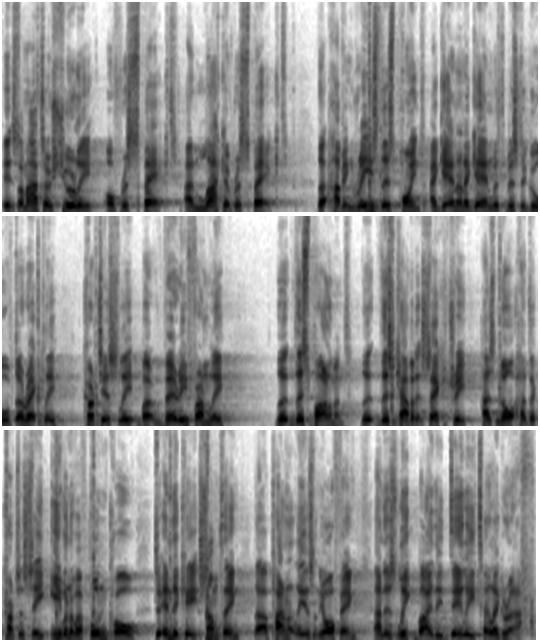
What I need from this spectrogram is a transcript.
it's a matter, surely, of respect and lack of respect that having raised this point again and again with Mr Gove directly, courteously but very firmly, that this Parliament, that this Cabinet Secretary has not had the courtesy even of a phone call to indicate something that apparently is in the offing and is leaked by the Daily Telegraph.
